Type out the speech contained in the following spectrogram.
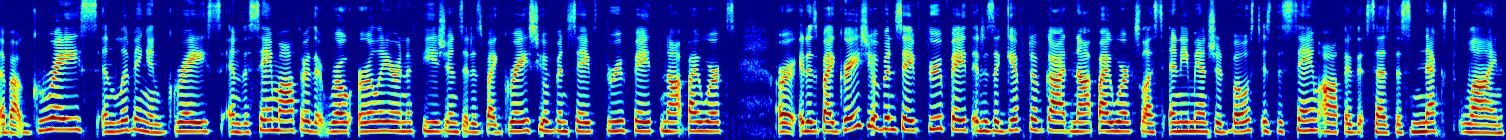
about grace and living in grace. And the same author that wrote earlier in Ephesians, it is by grace you have been saved through faith, not by works. Or it is by grace you have been saved through faith. It is a gift of God, not by works, lest any man should boast, is the same author that says this next line.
